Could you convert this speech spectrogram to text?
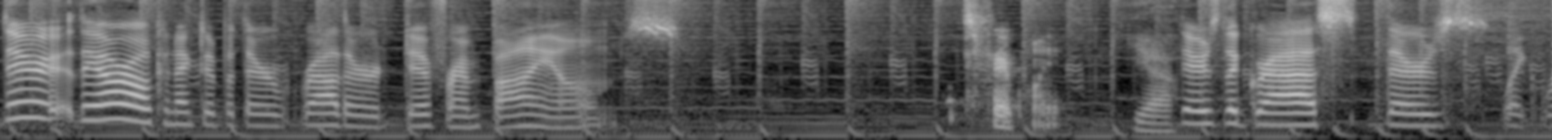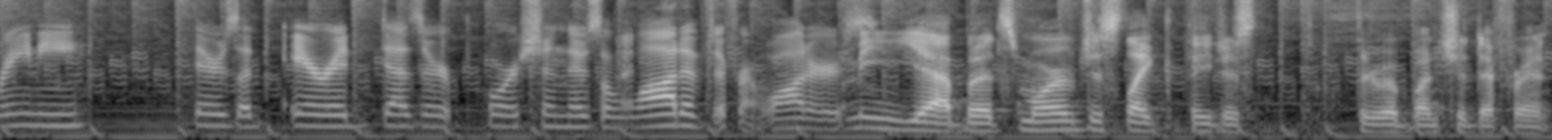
They're they are all connected, but they're rather different biomes. That's a fair point. Yeah, There's the grass. There's like rainy. There's an arid desert portion. There's a lot of different waters. I mean, yeah, but it's more of just like they just threw a bunch of different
